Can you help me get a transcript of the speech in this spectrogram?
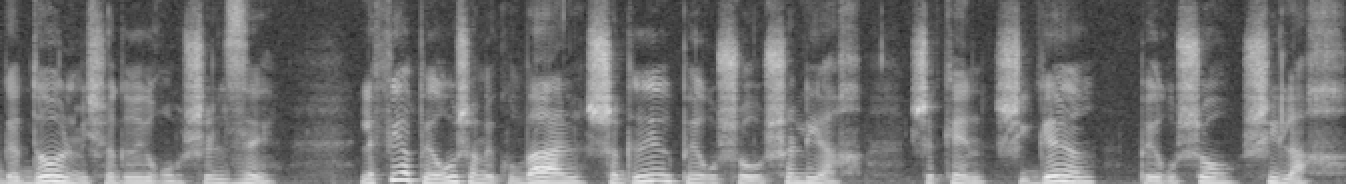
גדול משגרירו של זה. לפי הפירוש המקובל, שגריר פירושו שליח, שכן שיגר פירושו שילח.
